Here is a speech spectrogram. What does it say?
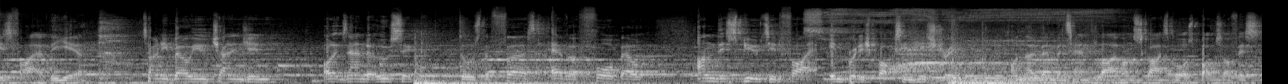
his fight of the year. Tony Bellew challenging Alexander Usyk. It was the first ever four-belt undisputed fight in British boxing history on November 10th, live on Sky Sports Box Office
